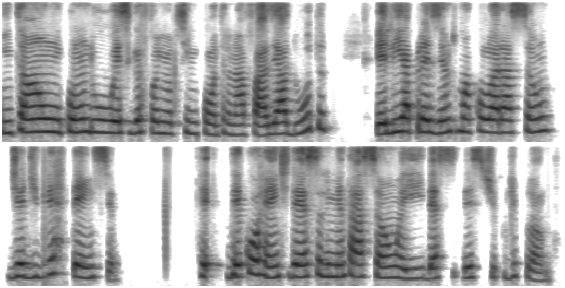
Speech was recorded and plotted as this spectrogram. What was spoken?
Então, quando esse garfanhoto se encontra na fase adulta, ele apresenta uma coloração de advertência decorrente dessa alimentação aí, desse, desse tipo de planta.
